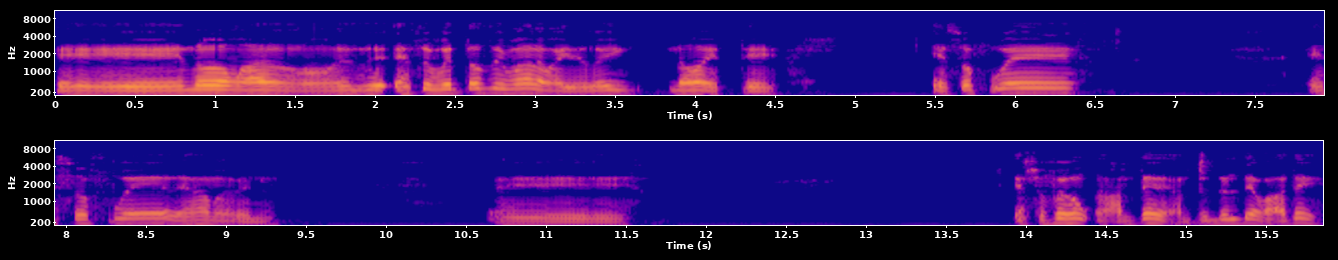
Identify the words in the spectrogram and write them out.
Eh, no, mano, no, ese, ese fue esta semana, by the way. No, este, eso fue, eso fue, déjame ver. Eh, eso fue antes, antes del debate.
